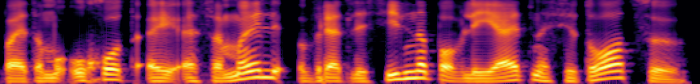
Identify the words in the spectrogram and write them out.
поэтому уход ASML вряд ли сильно повлияет на ситуацию.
